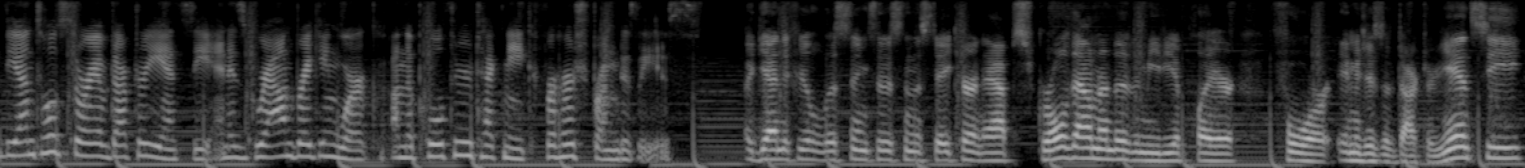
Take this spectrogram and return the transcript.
the untold story of Dr. Yancey and his groundbreaking work on the pull through technique for Hirschsprung disease. Again, if you're listening to this in the Stay Current app, scroll down under the media player for images of Dr. Yancey,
